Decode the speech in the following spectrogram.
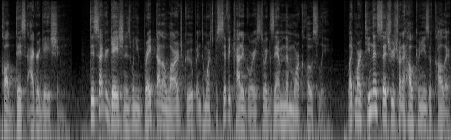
called disaggregation. Disaggregation is when you break down a large group into more specific categories to examine them more closely. Like Martinez said she was trying to help communities of color,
